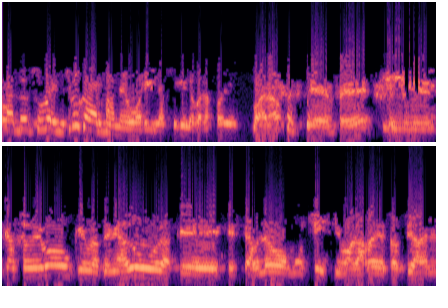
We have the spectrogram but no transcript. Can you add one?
Cuando sube, yo nunca hermano de Boboril, así que lo conozco bien. Bueno, bien, Fede. Y en el caso de Bow, que uno tenía dudas, que, que se habló muchísimo en las redes sociales,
